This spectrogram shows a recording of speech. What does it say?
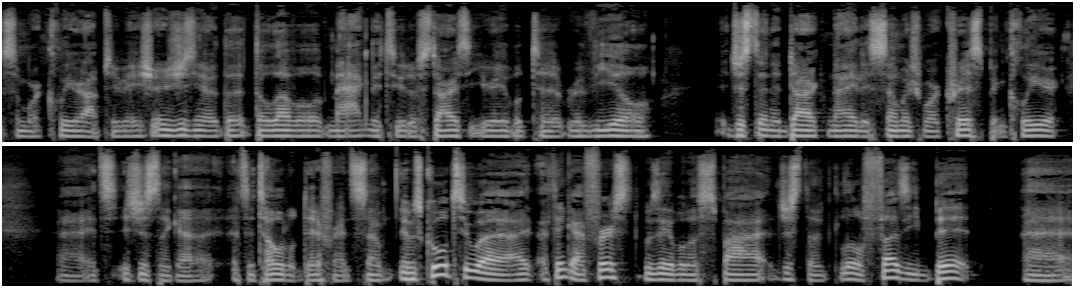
some more clear observations. Just you know the the level of magnitude of stars that you're able to reveal just in a dark night is so much more crisp and clear. Uh, it's it's just like a it's a total difference. So it was cool to uh, I, I, think I first was able to spot just a little fuzzy bit uh,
